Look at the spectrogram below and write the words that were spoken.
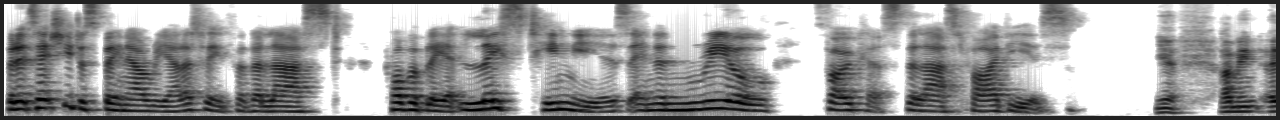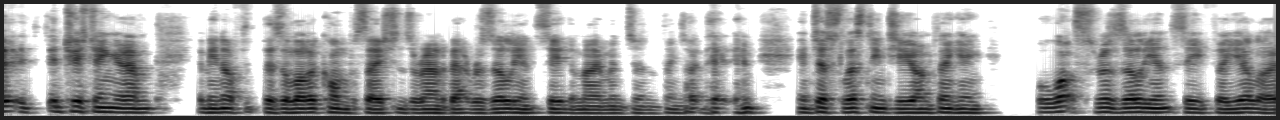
but it's actually just been our reality for the last probably at least 10 years and in real focus the last five years. Yeah, I mean, it's interesting. Um, I mean, there's a lot of conversations around about resiliency at the moment and things like that. And and just listening to you, I'm thinking, well, what's resiliency for yellow?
